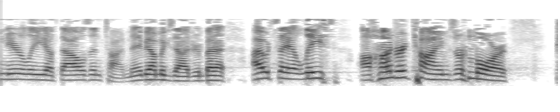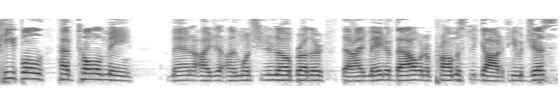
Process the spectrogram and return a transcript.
nearly a thousand times. Maybe I'm exaggerating, but I would say at least a hundred times or more, people have told me, man, I, I want you to know, brother, that I made a vow and a promise to God. If He would just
